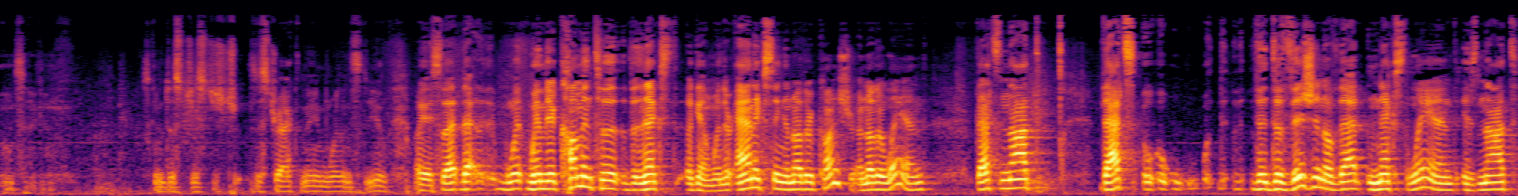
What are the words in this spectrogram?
One second. It's going to just, just, just distract me more than you. Okay, so that, that when, when they're coming to the next again, when they're annexing another country, another land, that's not that's the division of that next land is not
